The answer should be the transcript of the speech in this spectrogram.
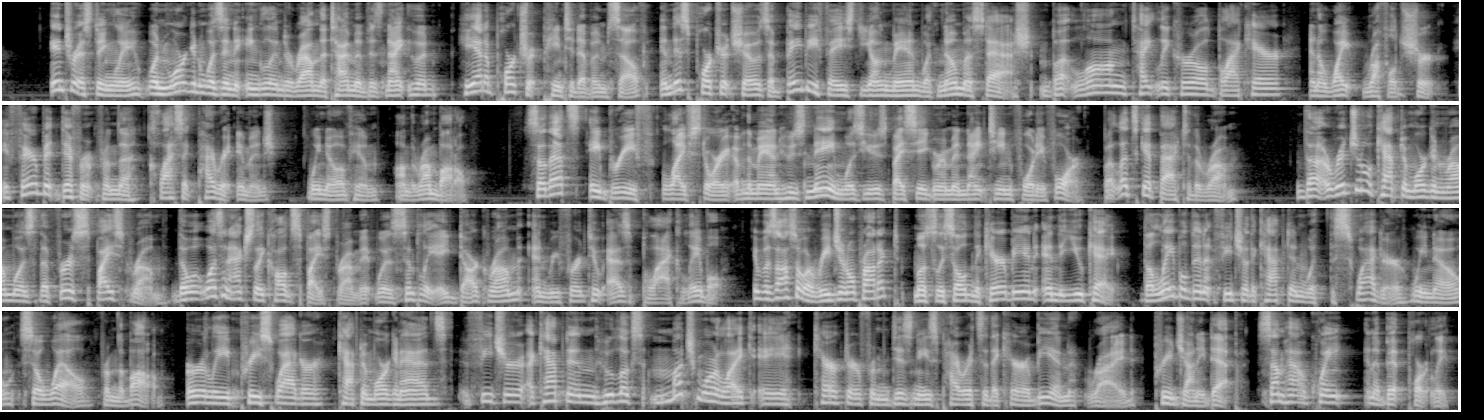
Interestingly, when Morgan was in England around the time of his knighthood, he had a portrait painted of himself, and this portrait shows a baby faced young man with no mustache, but long, tightly curled black hair and a white ruffled shirt. A fair bit different from the classic pirate image we know of him on the rum bottle. So that's a brief life story of the man whose name was used by Seagram in 1944. But let's get back to the rum. The original Captain Morgan rum was the first spiced rum, though it wasn't actually called spiced rum. It was simply a dark rum and referred to as Black Label. It was also a regional product, mostly sold in the Caribbean and the UK. The label didn't feature the captain with the swagger we know so well from the bottle. Early pre swagger Captain Morgan ads feature a captain who looks much more like a character from Disney's Pirates of the Caribbean ride pre Johnny Depp somehow quaint and a bit portly.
